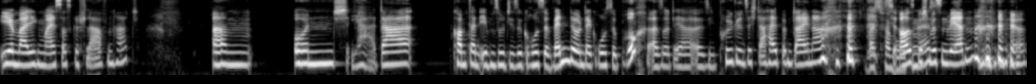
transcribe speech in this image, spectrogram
ehemaligen Meisters geschlafen hat. Ähm, und ja, da kommt dann eben so diese große Wende und der große Bruch. Also der, äh, sie prügeln sich da halb im Diner, Was sie verboten rausgeschmissen werden. ja.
